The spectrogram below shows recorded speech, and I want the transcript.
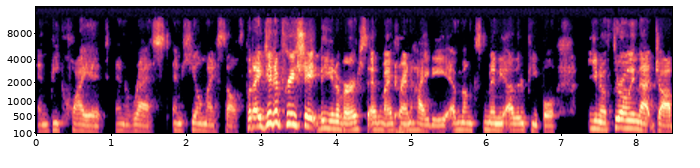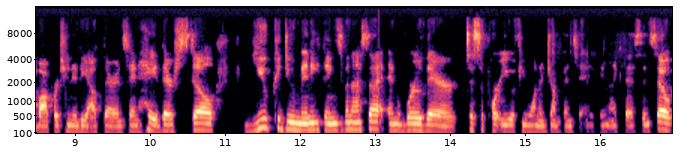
and be quiet and rest and heal myself. But I did appreciate the universe and my yeah. friend Heidi, amongst many other people, you know, throwing that job opportunity out there and saying, hey, there's still you could do many things, Vanessa, and we're there to support you if you want to jump into anything like this. And so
